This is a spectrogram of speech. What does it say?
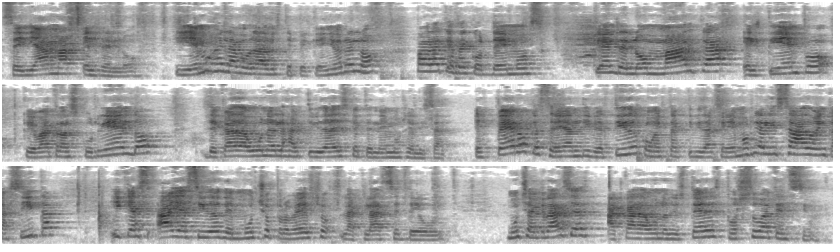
se llama el reloj. Y hemos elaborado este pequeño reloj para que recordemos que el reloj marca el tiempo que va transcurriendo de cada una de las actividades que tenemos realizar. Espero que se hayan divertido con esta actividad que hemos realizado en casita y que haya sido de mucho provecho la clase de hoy. Muchas gracias a cada uno de ustedes por su atención.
